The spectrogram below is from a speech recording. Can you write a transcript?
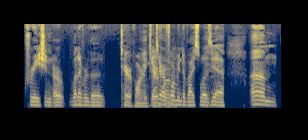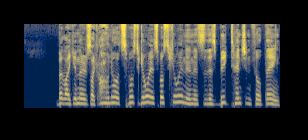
creation or whatever the Terraforming. Yeah, terraforming. terraforming device was. Yeah. Um, but like, and there's like, oh no, it's supposed to go in. It's supposed to go in, and it's this big tension filled thing.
